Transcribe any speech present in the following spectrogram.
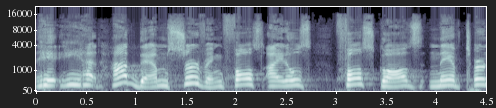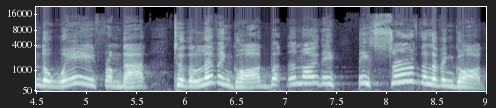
he, he had had them serving false idols, false gods, and they have turned away from that to the living God, but now they, they serve the living God.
